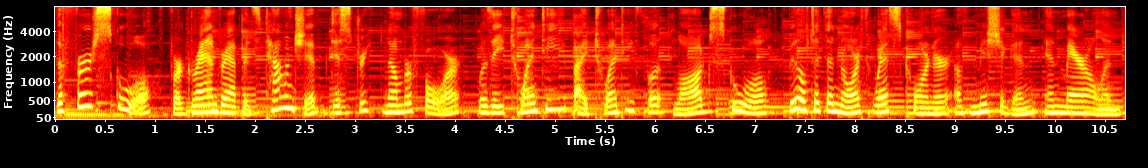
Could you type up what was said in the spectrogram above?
The first school for Grand Rapids Township, District Number 4, was a 20 by 20 foot log school built at the northwest corner of Michigan and Maryland.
